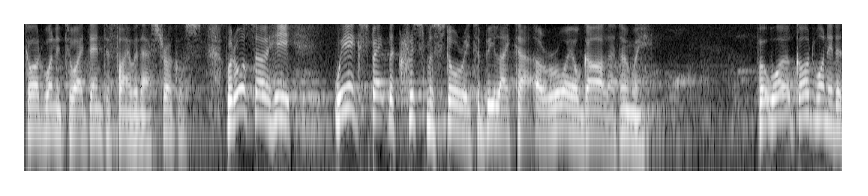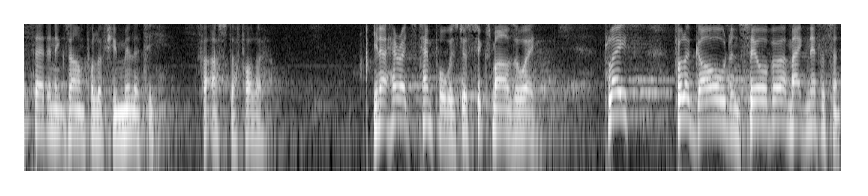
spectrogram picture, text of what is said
God wanted to identify with our struggles. But also, he, we expect the Christmas story to be like a, a royal gala, don't we? But what God wanted to set an example of humility for us to follow. You know, Herod's temple was just six miles away. Place full of gold and silver, magnificent.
